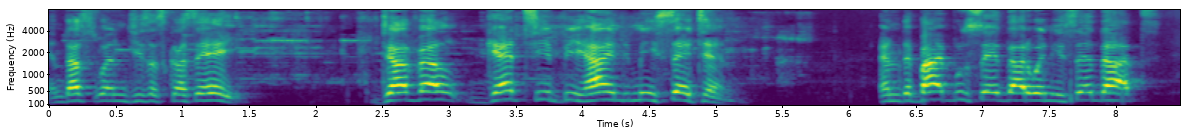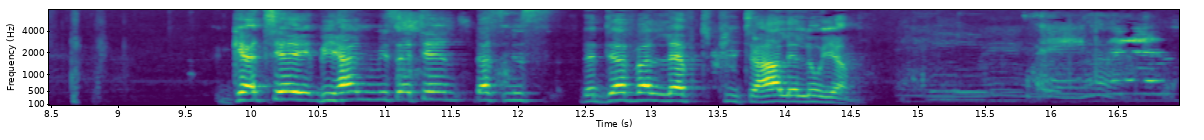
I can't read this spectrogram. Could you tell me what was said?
And that's when Jesus Christ said, hey, devil, get behind me, Satan. And the Bible said that when he said that, get behind me, Satan, that means the devil left Peter. Hallelujah. Amen.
